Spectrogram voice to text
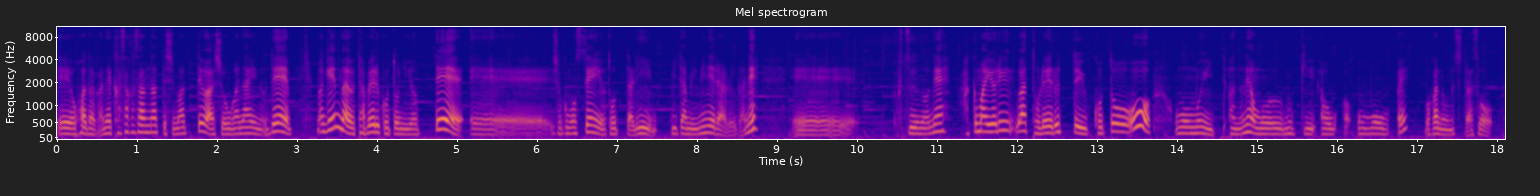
えー、お肌がねカサカサになってしまってはしょうがないので、まあ、玄米を食べることによって、えー、食物繊維を取ったりビタミンミネラルがね、え、普通のね白米よりは取れるっていうことを思いあのね思きあ思うえ？分かんなくなっちゃった。そう。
